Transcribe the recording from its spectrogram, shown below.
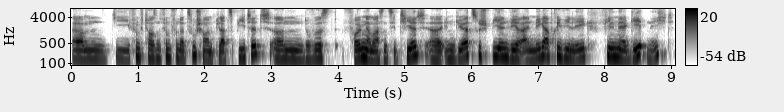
ähm, die 5500 Zuschauern Platz bietet. Ähm, du wirst folgendermaßen zitiert: äh, In Gjör zu spielen wäre ein Mega-Privileg, viel mehr geht nicht.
